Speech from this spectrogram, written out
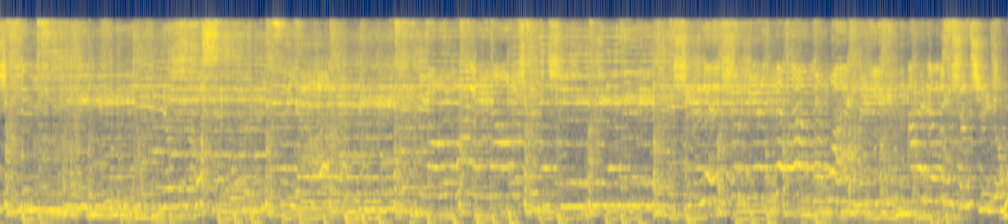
是你，有在，我们彼此压抑，有欢泪真情，是泪是变得格外美丽。爱的路上只有我。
